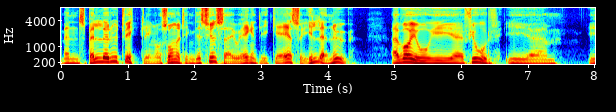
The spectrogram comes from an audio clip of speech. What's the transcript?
men spillerutvikling og sånne ting, det syns jeg jo egentlig ikke er så ille nå. Jeg var jo i fjor i, i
